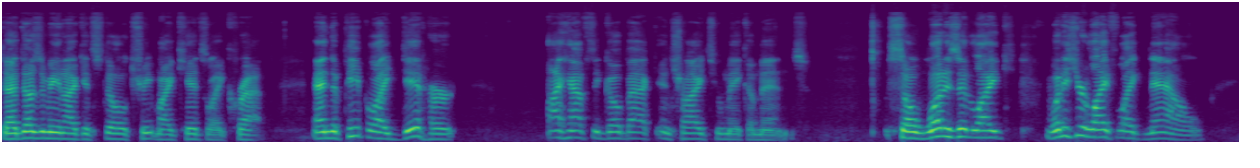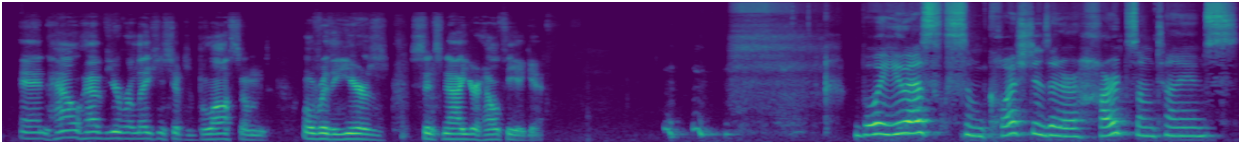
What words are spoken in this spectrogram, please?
That doesn't mean I can still treat my kids like crap. And the people I did hurt, I have to go back and try to make amends. So, what is it like? What is your life like now? And how have your relationships blossomed over the years since now you're healthy again? Boy, you ask some questions that are hard sometimes.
